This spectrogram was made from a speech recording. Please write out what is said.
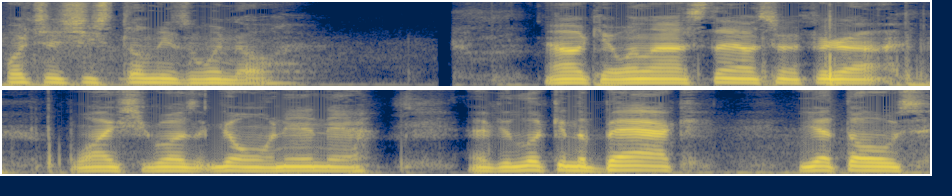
fortunately, she still needs a window. Okay, one last thing. I was trying to figure out why she wasn't going in there. And if you look in the back, you got those,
